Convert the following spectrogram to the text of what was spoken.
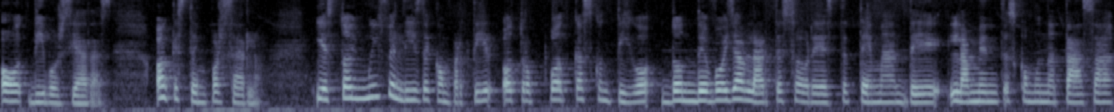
o divorciadas o que estén por serlo. Y estoy muy feliz de compartir otro podcast contigo donde voy a hablarte sobre este tema de la mente es como una taza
